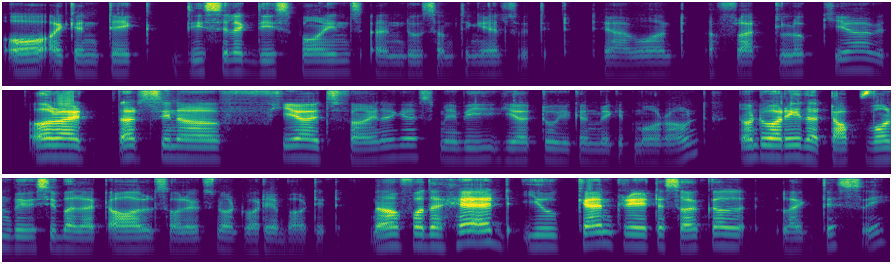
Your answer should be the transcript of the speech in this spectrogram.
or I can take these select these points and do something else with it yeah I want a flat look here with all right that's enough. Here it's fine I guess. Maybe here too you can make it more round. Don't worry the top won't be visible at all so let's not worry about it. Now for the head you can create a circle like this see?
